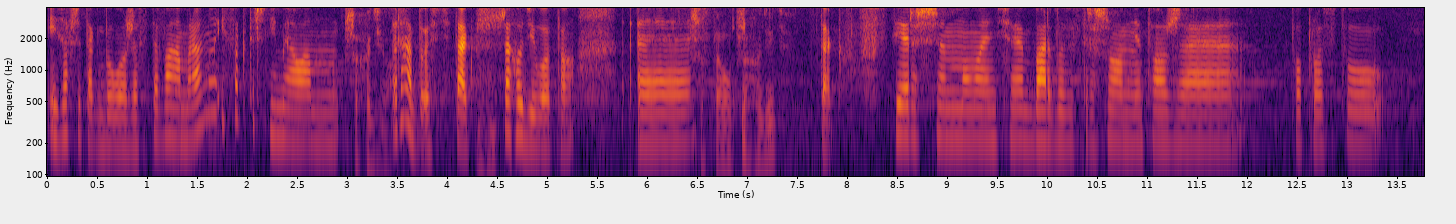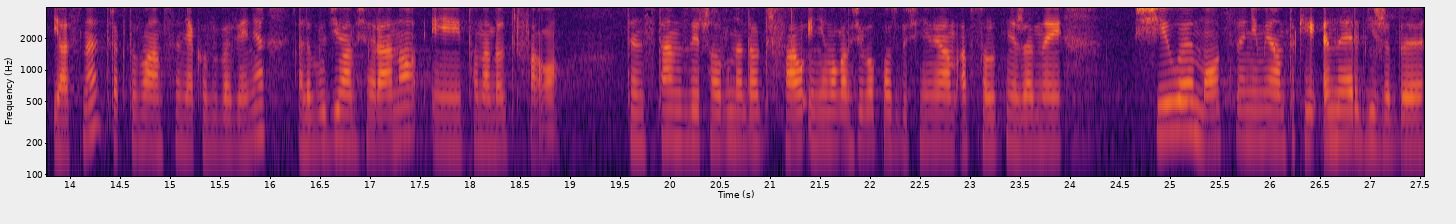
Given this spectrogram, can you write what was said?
I zawsze tak było, że wstawałam rano i faktycznie miałam Przechodziło. radość. Tak, przechodziło to. E, Przestało przechodzić? tak, w pierwszym momencie bardzo wystraszyło mnie to, że po prostu jasne, traktowałam sen jako wybawienie, ale budziłam się rano i to nadal trwało. Ten stan z wieczoru nadal trwał i nie mogłam się go pozbyć. Nie miałam absolutnie żadnej siły, mocy, nie miałam takiej energii, żeby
